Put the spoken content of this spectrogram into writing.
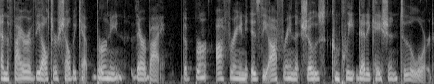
and the fire of the altar shall be kept burning thereby. The burnt offering is the offering that shows complete dedication to the Lord.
